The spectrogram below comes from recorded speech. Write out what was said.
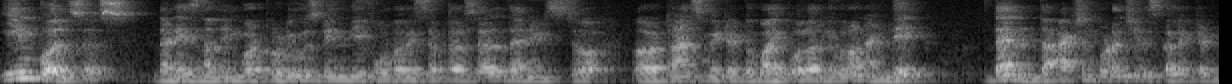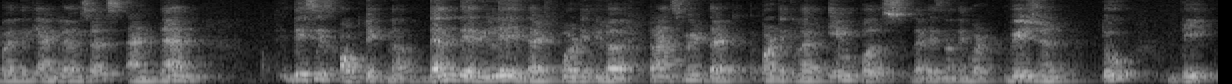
impulses that is nothing but produced in the photoreceptor cell then it's uh, uh, transmitted to bipolar neuron and they then the action potential is collected by the ganglion cells and then this is optic nerve. Then they relay that particular transmit that particular impulse that is nothing but vision to the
